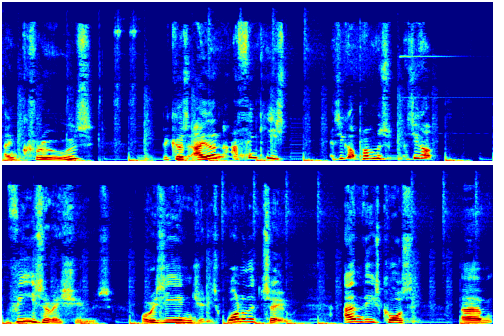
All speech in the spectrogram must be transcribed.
and Cruz because I don't, I think he's has he got problems? Has he got visa issues or is he injured? It's one of the two. And he's, of course, um,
